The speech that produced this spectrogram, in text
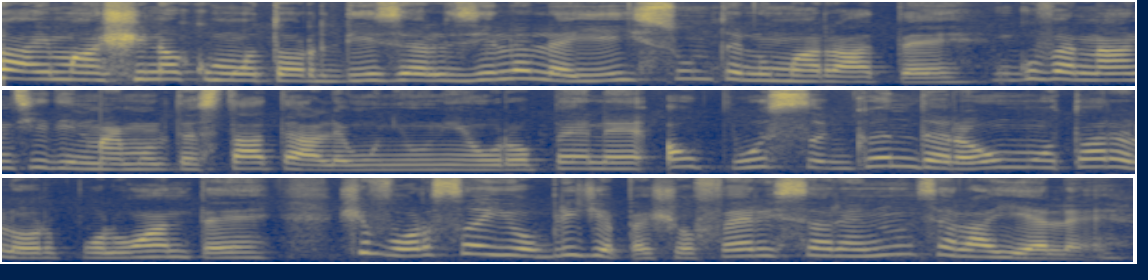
Dacă ai mașină cu motor diesel, zilele ei sunt enumărate. Guvernanții din mai multe state ale Uniunii Europene au pus gând rău motoarelor poluante și vor să îi oblige pe șoferi să renunțe la ele.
